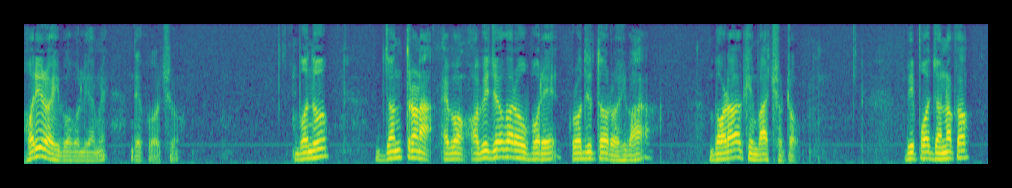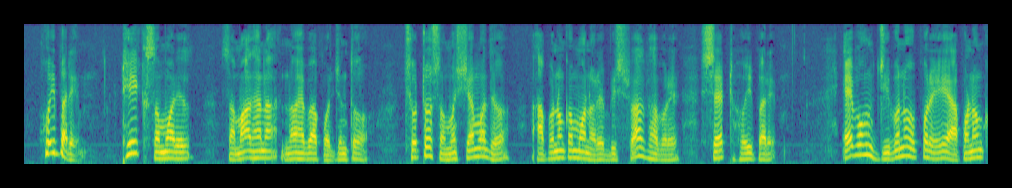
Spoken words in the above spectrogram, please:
ଭରି ରହିବ ବୋଲି ଆମେ ଦେଖୁଅଛୁ। ବନ୍ଧୁ ଯନ୍ତ୍ରଣା ଏବଂ ଅଭିଯୋଗର ଉପରେ କ୍ରୋଧିତ ରହିବା ବଡ଼ କିମ୍ବା ଛୋଟ। ବିପଦଜନକ ହୋଇପାରେ। ଠିକ୍ ସମୟରେ ସମାଧାନ ନ ହେବା ପର୍ଯ୍ୟନ୍ତ ଛୋଟ ସମସ୍ୟା ମଧ୍ୟ ଆପଣଙ୍କ ମନରେ ବିଶ୍ୱାସ ଭାବରେ ସେଟ୍ ହୋଇପାରେ ଏବଂ ଜୀବନ ଉପରେ ଆପଣଙ୍କ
